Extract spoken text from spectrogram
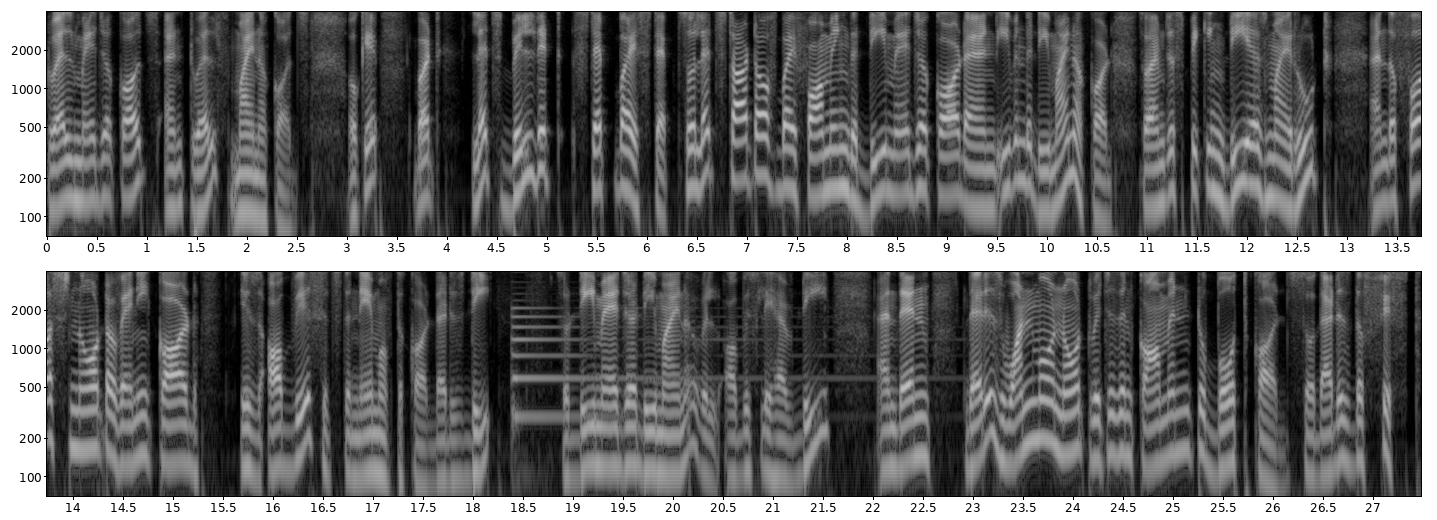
12 major chords and 12 minor chords. Okay, but let's build it step by step. So let's start off by forming the D major chord and even the D minor chord. So I'm just picking D as my root, and the first note of any chord is obvious, it's the name of the chord that is D. So D major, D minor will obviously have D. And then there is one more note which is in common to both chords. So that is the fifth,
